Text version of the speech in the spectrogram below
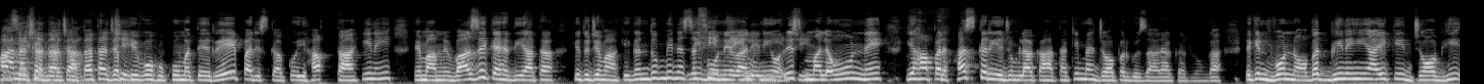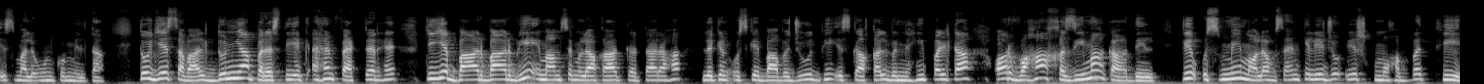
حاصل پانا کرنا چاہتا تھا۔ جبکہ۔ وہ حکومت رے پر اس کا کوئی حق تھا ہی نہیں امام نے واضح کہہ دیا تھا کہ تجھے وہاں کی گندم بھی نصیب ہونے والی نہیں اور اس جی۔ ملعون نے یہاں پر ہنس کر یہ جملہ کہا تھا کہ میں جو پر گزارا کر لوں گا لیکن وہ نوبت بھی نہیں آئی کہ جو بھی اس ملعون کو ملتا تو یہ سوال دنیا پرستی ایک اہم فیکٹر ہے کہ یہ بار بار بھی امام سے ملاقات کرتا رہا لیکن اس کے باوجود بھی اس کا قلب نہیں پلٹا اور وہاں خزیمہ کا دل کہ اس میں مولا حسین کے لیے جو عشق محبت تھی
